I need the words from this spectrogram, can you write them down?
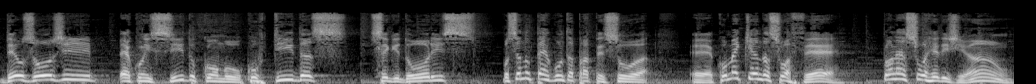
Deus hoje é conhecido como curtidas, seguidores, você não pergunta para a pessoa é, como é que anda a sua fé, qual é a sua religião,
